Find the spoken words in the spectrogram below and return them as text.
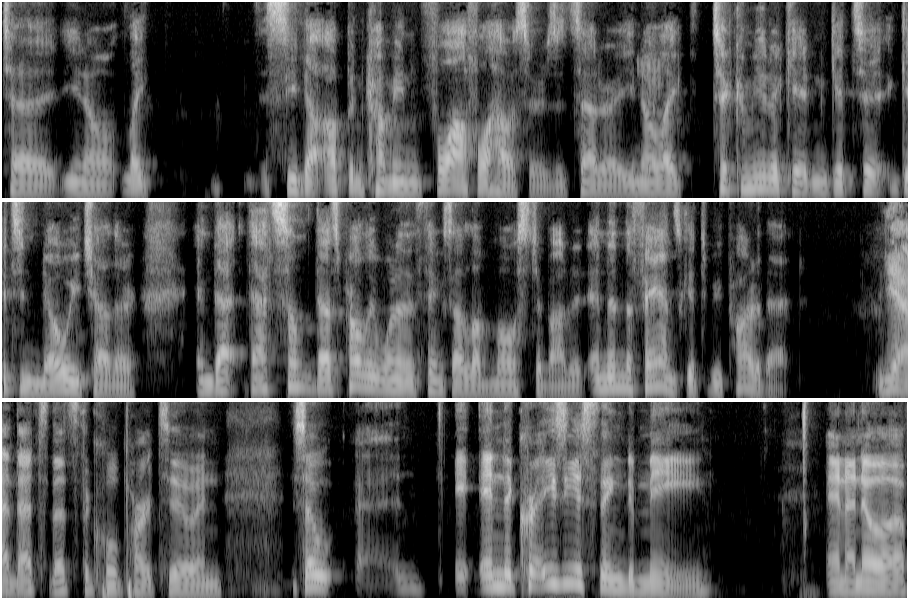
to you know like see the up and coming falafel housers, etc. You know, like to communicate and get to get to know each other, and that that's some that's probably one of the things I love most about it. And then the fans get to be part of that. Yeah, that's that's the cool part too. And so, uh, and the craziest thing to me, and I know a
